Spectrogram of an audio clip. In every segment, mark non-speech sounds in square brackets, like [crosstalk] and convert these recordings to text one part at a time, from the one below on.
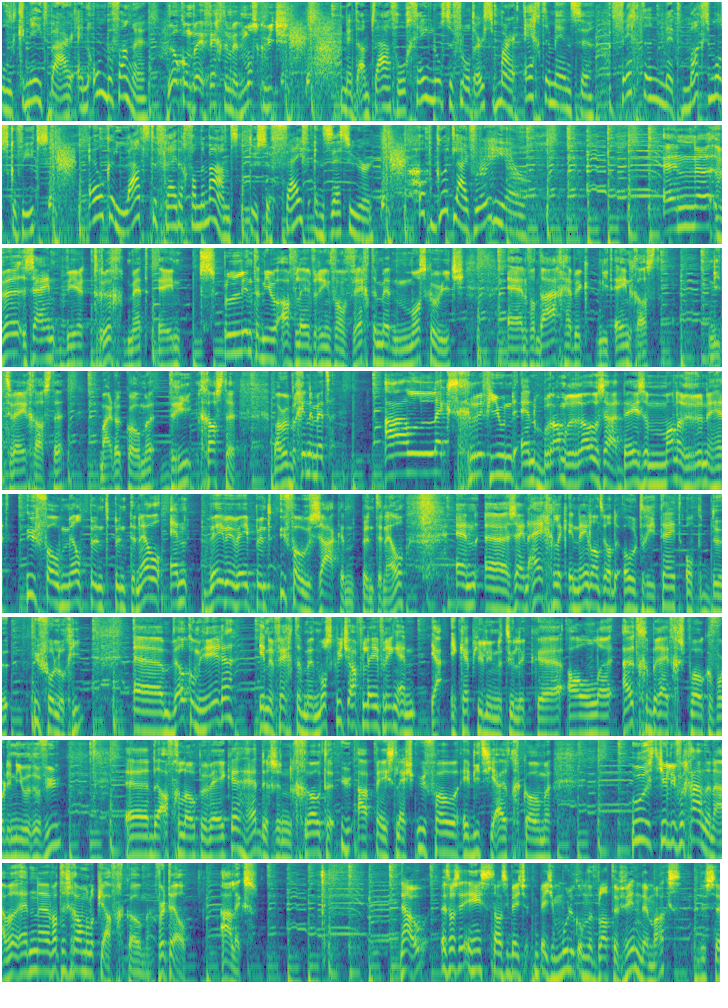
Onkneedbaar en onbevangen. Welkom bij Vechten met Moskowitz. Met aan tafel geen losse vlodders, maar echte mensen. Vechten met Max Moskowitz. Elke laatste vrijdag van de maand tussen 5 en 6 uur. Op Good Life Radio. En uh, we zijn weer terug met een splinternieuwe aflevering van Vechten met Moskowitz. En vandaag heb ik niet één gast, niet twee gasten, maar er komen drie gasten. Maar we beginnen met Alex Griffioen en Bram Rosa. Deze mannen runnen het ufomeldpunt.nl en www.ufozaken.nl. En uh, zijn eigenlijk in Nederland wel de autoriteit op de ufologie. Uh, welkom heren in een Vechten met Moskowitz aflevering. En ja, ik heb jullie natuurlijk uh, al uh, uitgebreid gesproken voor de nieuwe revue. De afgelopen weken. Hè. Er is een grote UAP slash UFO editie uitgekomen. Hoe is het jullie vergaan daarna? En wat is er allemaal op je afgekomen? Vertel, Alex. Nou, het was in eerste instantie een beetje, een beetje moeilijk om het blad te vinden, Max. Dus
